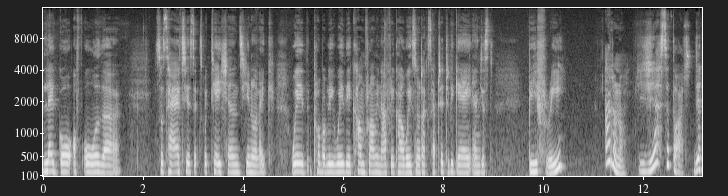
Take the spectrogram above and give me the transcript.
let go of all the society's expectations, you know, like where probably where they come from in Africa, where it's not accepted to be gay and just be free. I don't know. Just a thought. There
